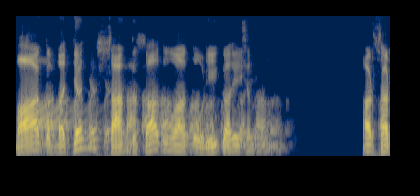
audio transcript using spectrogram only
ਮਾਗ ਮੱਜਨ ਸੰਗ ਸਾਧੂਆਂ ਧੂੜੀ ਕਰੇ ਇਸ਼ਨਾਨ ਔਰ ਸੜ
